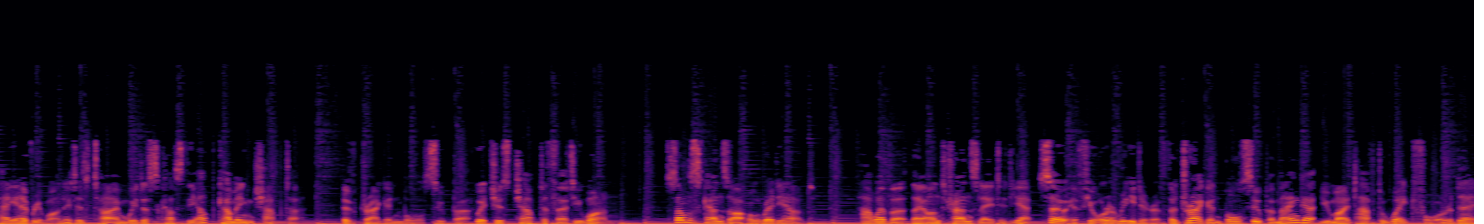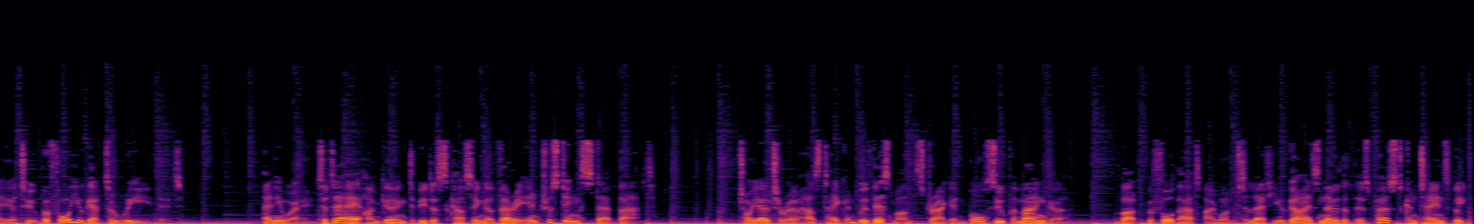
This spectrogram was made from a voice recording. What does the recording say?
Hey everyone it is time we discuss the upcoming chapter of Dragon Ball Super, which is chapter 31. Some scans are already out. However, they aren't translated yet, so if you're a reader of the Dragon Ball Super manga, you might have to wait for a day or two before you get to read it. Anyway, today I'm going to be discussing a very interesting step that Toyotaro has taken with this month's Dragon Ball Super manga. But before that, I want to let you guys know that this post contains big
